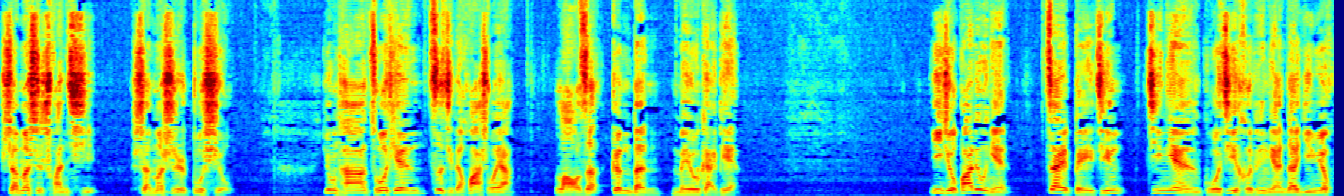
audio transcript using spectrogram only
什么是传奇，什么是不朽。用他昨天自己的话说呀：“老子根本没有改变。”一九八六年，在北京纪念国际和平年的音乐，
